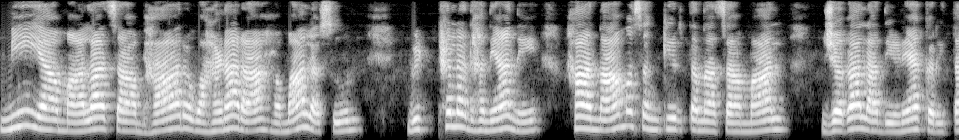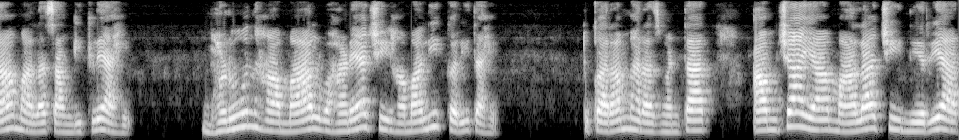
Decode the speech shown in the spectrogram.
मी या मालाचा भार वाहणारा हमाल असून विठ्ठल धन्याने हा नाम संकीर्तनाचा माल जगाला देण्याकरिता मला सांगितले आहे. म्हणून हा माल वाहण्याची हमाली करीत आहे. तुकाराम महाराज म्हणतात आमच्या या मालाची निर्यात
